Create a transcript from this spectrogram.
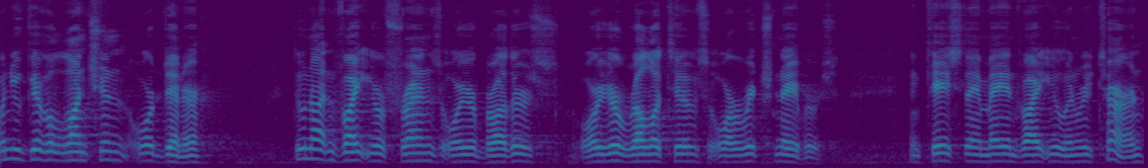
When you give a luncheon or dinner, do not invite your friends or your brothers or your relatives or rich neighbors, in case they may invite you in return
